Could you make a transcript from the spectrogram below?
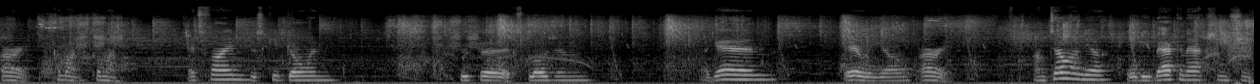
Alright, come on, come on. It's fine, just keep going. Shoot the explosion. Again. There we go. Alright. I'm telling you, we'll be back in action soon.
